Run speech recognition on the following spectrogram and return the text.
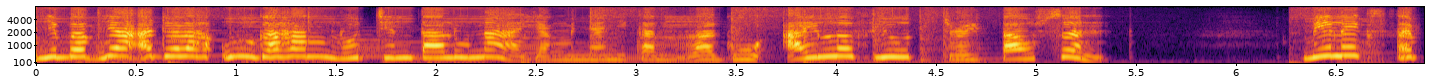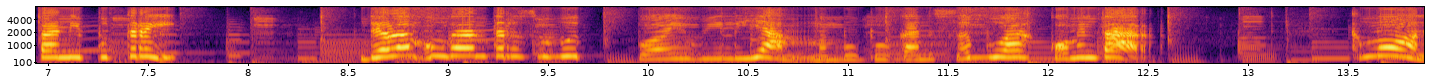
Penyebabnya adalah unggahan Lucinta Luna yang menyanyikan lagu I Love You 3000 milik Stephanie Putri. Dalam unggahan tersebut, Boy William membubuhkan sebuah komentar. Come on,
